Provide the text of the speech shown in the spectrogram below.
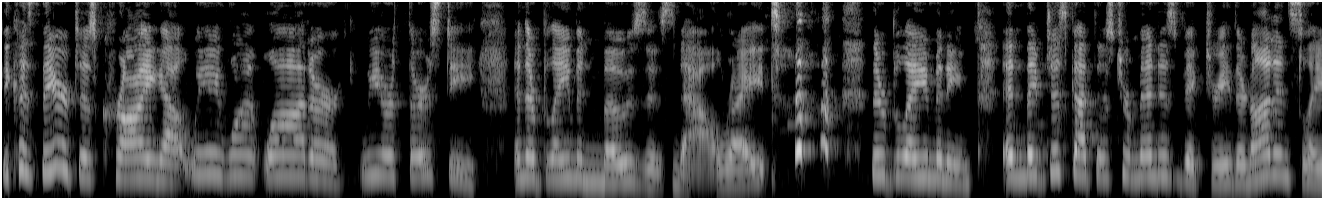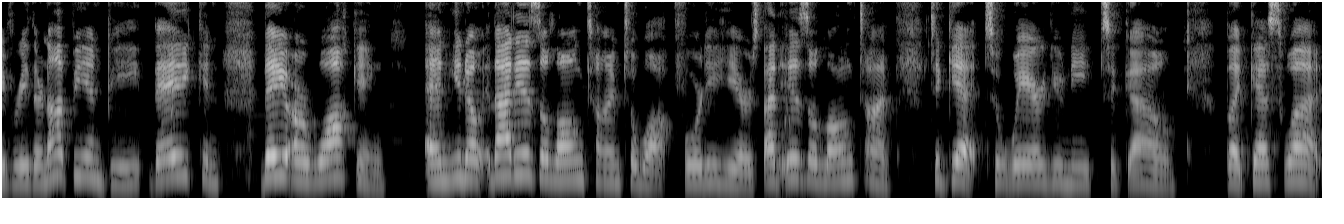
Because they're just crying out, We want water, we are thirsty. And they're blaming Moses now, right? they're blaming him. And they've just got this tremendous victory. They're not in slavery, they're not being beat. They can they are walking and you know, that is a long time to walk 40 years. That is a long time to get to where you need to go. But guess what?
